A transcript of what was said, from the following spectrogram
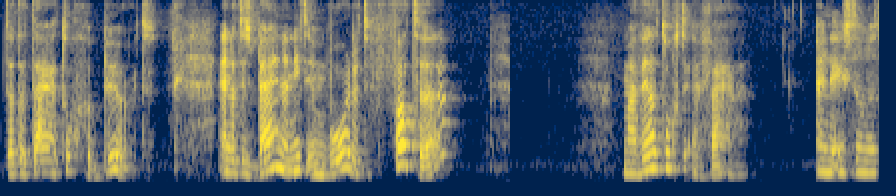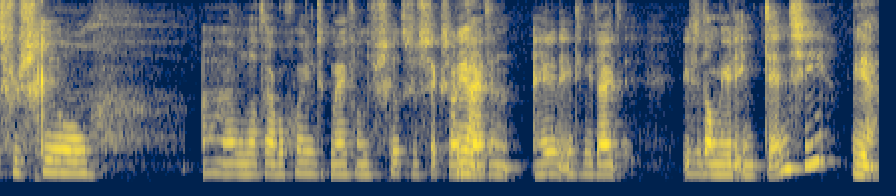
dat het daar toch gebeurt. En dat is bijna niet in woorden te vatten, maar wel toch te ervaren. En is dan het verschil, eh, omdat daar begon je natuurlijk mee van het verschil tussen seksualiteit en hele intimiteit, is het dan meer de intentie? Ja,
